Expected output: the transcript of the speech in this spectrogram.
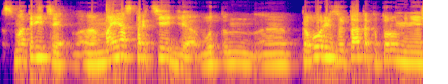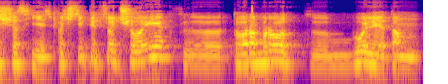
Смотрите, э, моя стратегия, вот э, того результата, который у меня сейчас есть, почти 500 человек, э, товарооборот более там,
